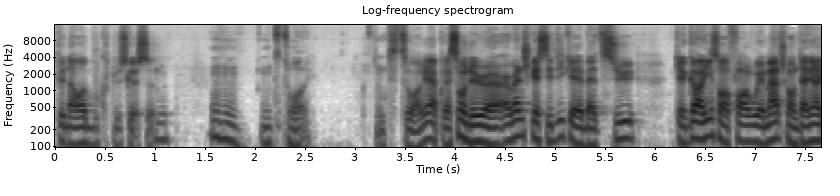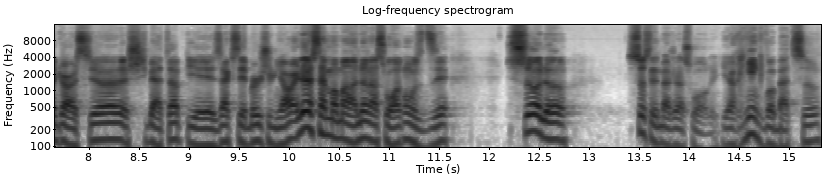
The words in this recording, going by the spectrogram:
peut en avoir beaucoup plus que ça. Mhm. Une petite soirée. Une petite soirée. Après ça, on a eu euh, Orange Cassidy qui a battu, qui a gagné son four-way match contre Daniel Garcia, Shibata puis euh, Zack Sabre Jr. Et là, à ce moment-là, dans la soirée, on se disait, ça là, ça c'est le match de la soirée. Il n'y a rien qui va battre ça.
